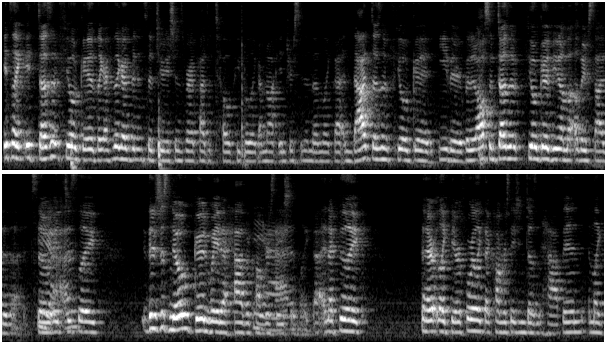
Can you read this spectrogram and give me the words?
it's like it doesn't feel good. Like I feel like I've been in situations where I've had to tell people like I'm not interested in them like that, and that doesn't feel good either. But it also doesn't feel good being on the other side of that. So it's just like, there's just no good way to have a Yeah. conversation like that. And I feel like. There, like therefore, like that conversation doesn't happen, and like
